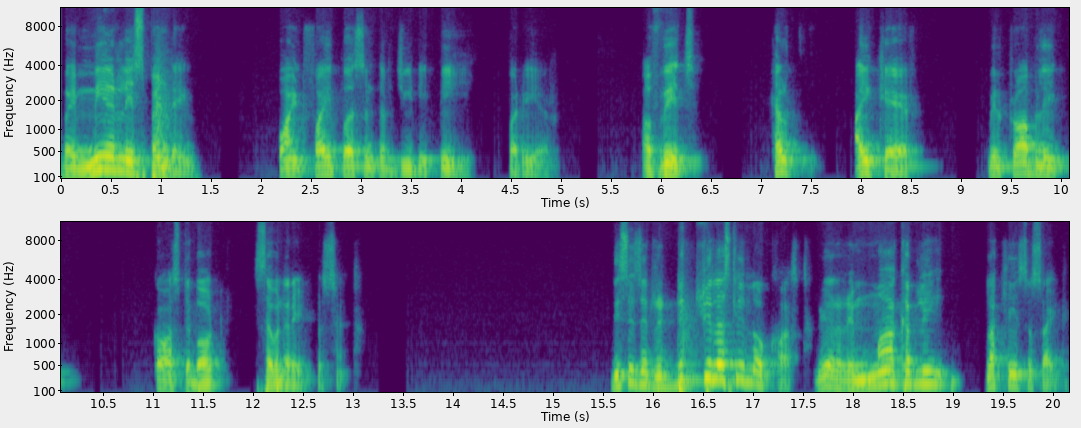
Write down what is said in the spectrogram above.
by merely spending 0.5% of GDP per year, of which health eye care will probably cost about 7 or 8%. This is a ridiculously low cost. We are a remarkably lucky society.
